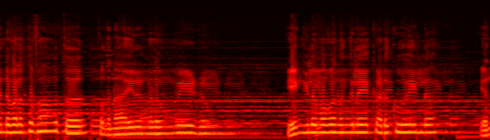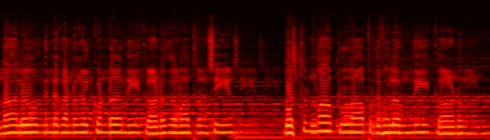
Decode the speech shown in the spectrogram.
നിന്റെ വലത്ത് ഭാഗത്ത് പതിനായിരങ്ങളും വീഴും. എങ്കിലും അവ നിങ്ങളെ അടുക്കുകയില്ല. എന്നാലോ നിന്റെ കണ്ണുകൾ കൊണ്ട് നീ കാണുക മാത്രം ചെയ്യും. ദുഷ്ടന്മാർക്കുള്ള പ്രതിഫലം നീ കാണും.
